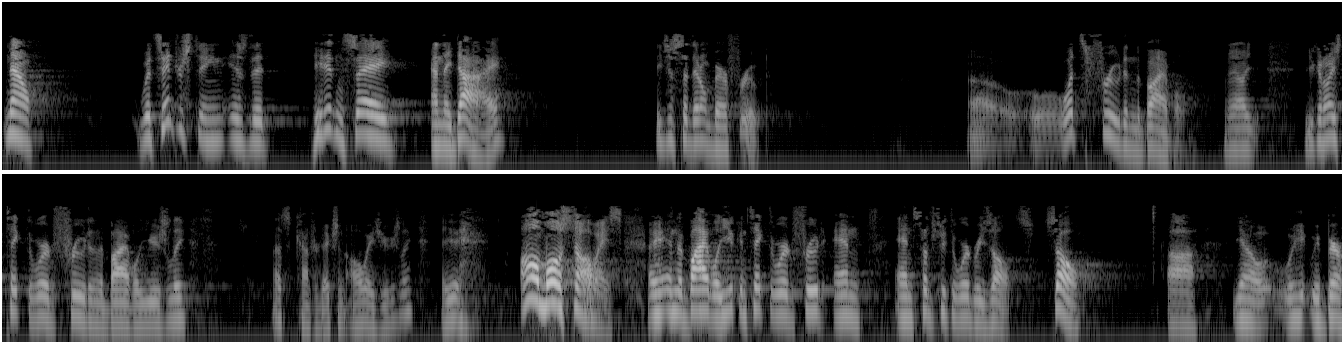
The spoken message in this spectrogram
Now, what's interesting is that he didn't say, and they die. He just said they don't bear fruit. Uh, what's fruit in the Bible? You know, you can always take the word fruit in the Bible usually. That's a contradiction. Always, usually. Almost always. In the Bible, you can take the word fruit and, and substitute the word results. So, uh, you know, we, we bear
